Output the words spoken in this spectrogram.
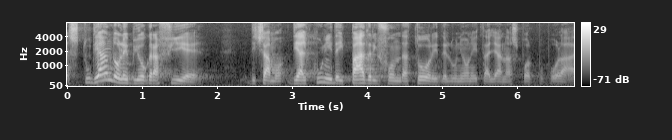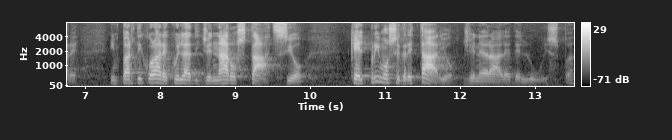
studiando le biografie diciamo, di alcuni dei padri fondatori dell'Unione Italiana Sport Popolare, in particolare quella di Gennaro Stazio, che è il primo segretario generale dell'UISP,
